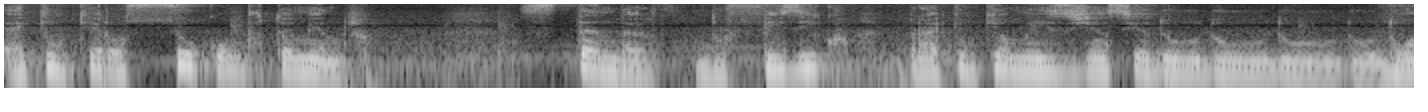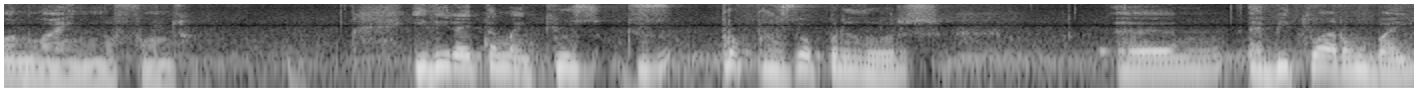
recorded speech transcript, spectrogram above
aquilo que era o seu comportamento standard do físico para aquilo que é uma exigência do, do, do, do online, no fundo. E direi também que os, que os próprios operadores hum, habituaram bem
